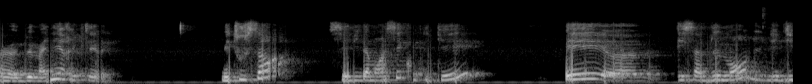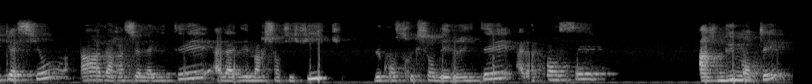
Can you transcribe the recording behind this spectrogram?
euh, de manière éclairée. Mais tout ça, c'est évidemment assez compliqué euh, et, ça demande une éducation à la rationalité, à la démarche scientifique, de construction des vérités, à la pensée argumentée.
